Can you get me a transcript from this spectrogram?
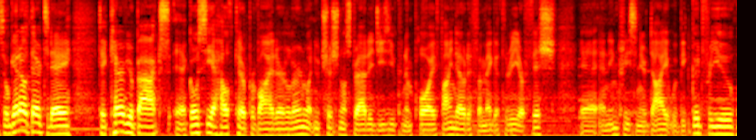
So get out there today, take care of your backs, uh, go see a healthcare provider, learn what nutritional strategies you can employ, find out if omega 3 or fish, uh, an increase in your diet would be good for you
